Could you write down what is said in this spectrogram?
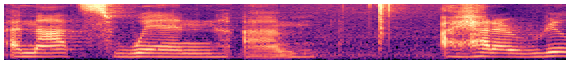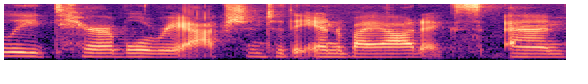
And that's when um, I had a really terrible reaction to the antibiotics and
